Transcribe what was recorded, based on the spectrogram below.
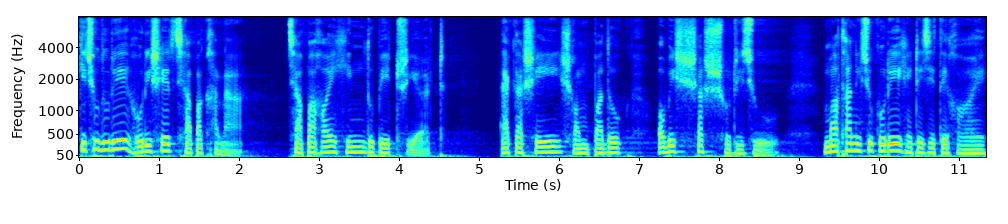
কিছু দূরে হরিশের ছাপাখানা। ছাপা হয় হিন্দু পেট্রিয়াট। একা সেই সম্পাদক অবিশ্বাস্য রিজু। মাথা নিচু করে হেঁটে যেতে হয়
